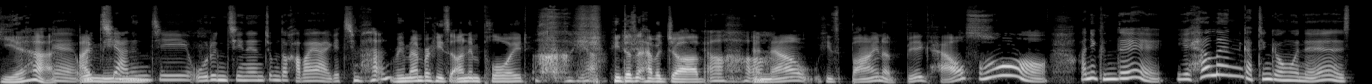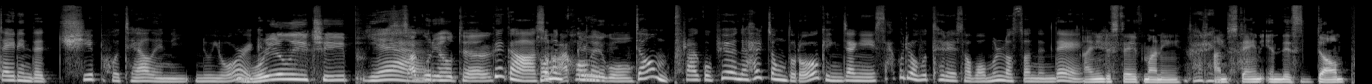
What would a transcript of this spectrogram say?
Yeah. 예, I 옳지 mean, 않은지 옳은지는 좀 더 가봐야 알겠지만. remember he's unemployed. He doesn't have a job. Uh-huh. And now he's buying a big house? 어, 아니 근데 이 헬렌 같은 경우는 stayed in the cheap hotel in New York. Really cheap. Yeah. 싸구려 호텔. 그러니까 돈 아끼려고. dump라고 표현을 할 정도로 굉장히 싸구려 호텔에서 머물렀었는데 I need to save money. I'm staying in this dump.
